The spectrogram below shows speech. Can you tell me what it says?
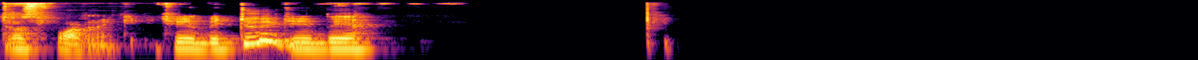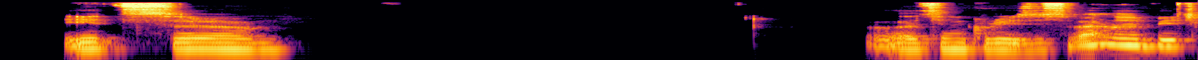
transforming. It will be 2, it will be it's um, let's increase this value a bit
